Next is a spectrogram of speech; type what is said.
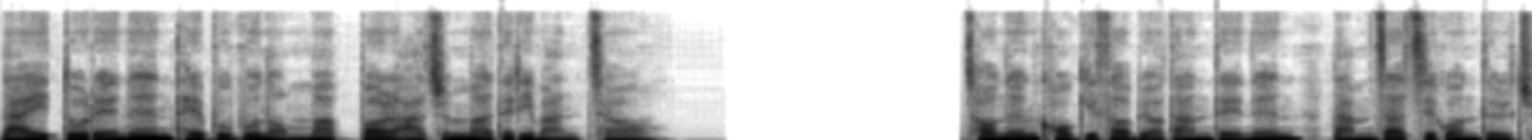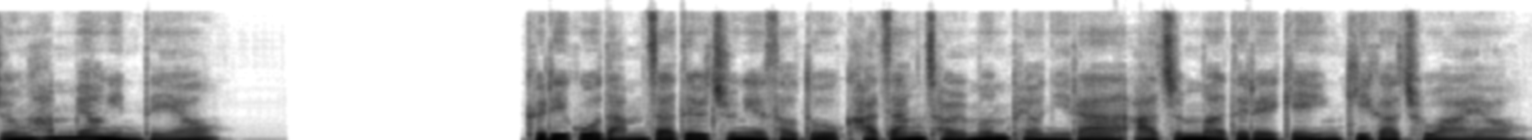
나이 또래는 대부분 엄마뻘 아줌마들이 많죠. 저는 거기서 몇 안 되는 남자 직원들 중 한 명인데요. 그리고 남자들 중에서도 가장 젊은 편이라 아줌마들에게 인기가 좋아요.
